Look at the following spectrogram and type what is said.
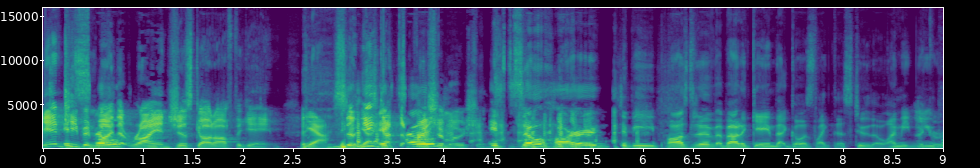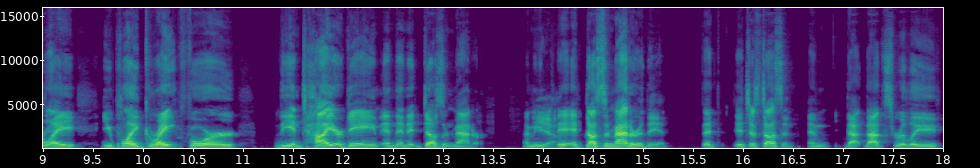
And keep It's in mind that Ryan just got off the game. Yeah, So yeah, he's got it's the fresh so- emotion. It's so hard to be positive about a game that goes like this too, though. I mean, you play you play great for the entire game, and then it doesn't matter. I mean, Yeah. it, it doesn't matter at the end. It it just doesn't, and that that's really.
